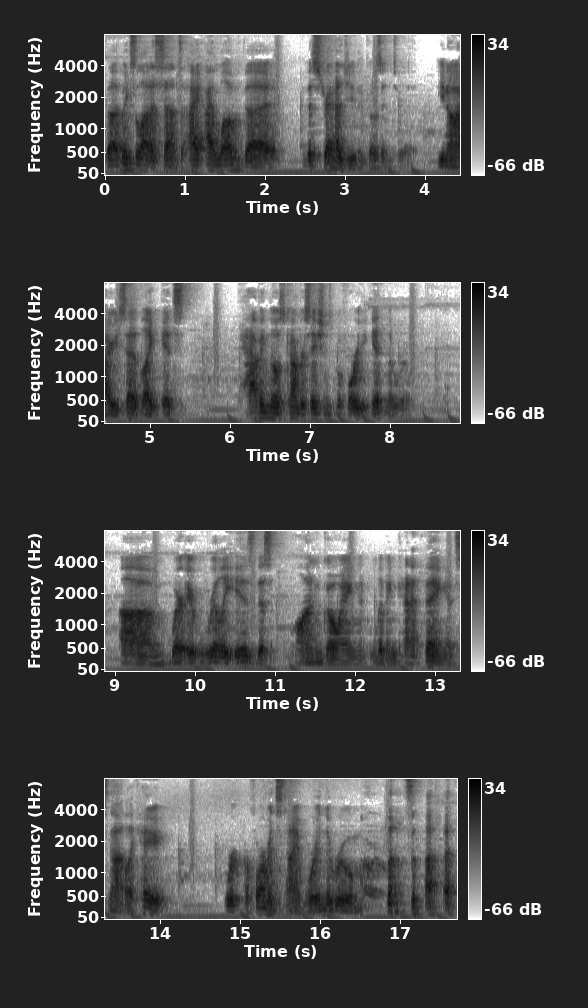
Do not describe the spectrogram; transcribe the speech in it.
that makes a lot of sense. I, I love the the strategy that goes into it. You know how you said like it's having those conversations before you get in the room, um, where it really is this ongoing living kind of thing. It's not like, hey, we're performance time. We're in the room. let's uh,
